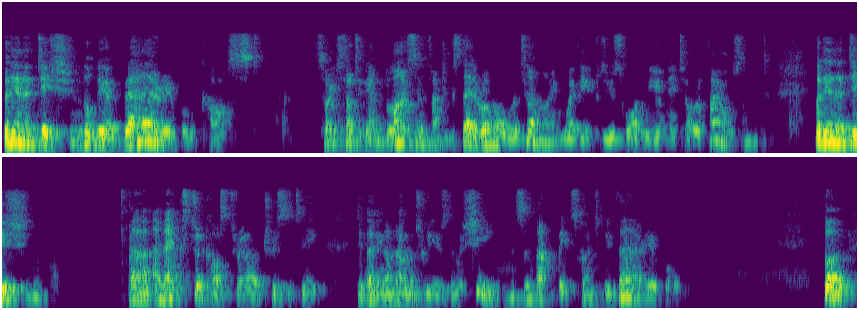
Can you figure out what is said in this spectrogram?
But in addition, there'll be a variable cost. Sorry, start again. Lights in the factory, they run all the time, whether you produce one unit or a thousand. But in addition, uh, an extra cost for electricity, depending on how much we use the machines, and that bit's going to be variable. But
